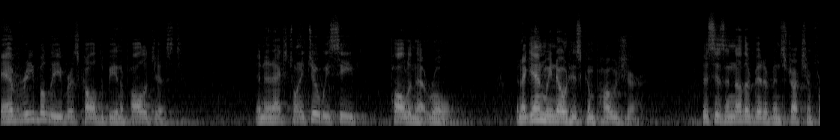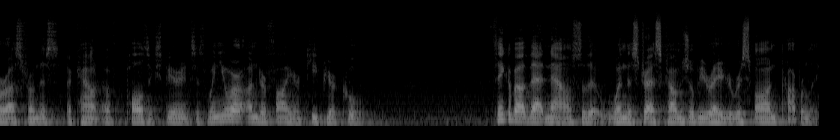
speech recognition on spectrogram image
Every believer is called to be an apologist. And in Acts 22, we see Paul in that role. And again, we note his composure. This is another bit of instruction for us from this account of Paul's experiences. When you are under fire, keep your cool. Think about that now so that when the stress comes, you'll be ready to respond properly.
